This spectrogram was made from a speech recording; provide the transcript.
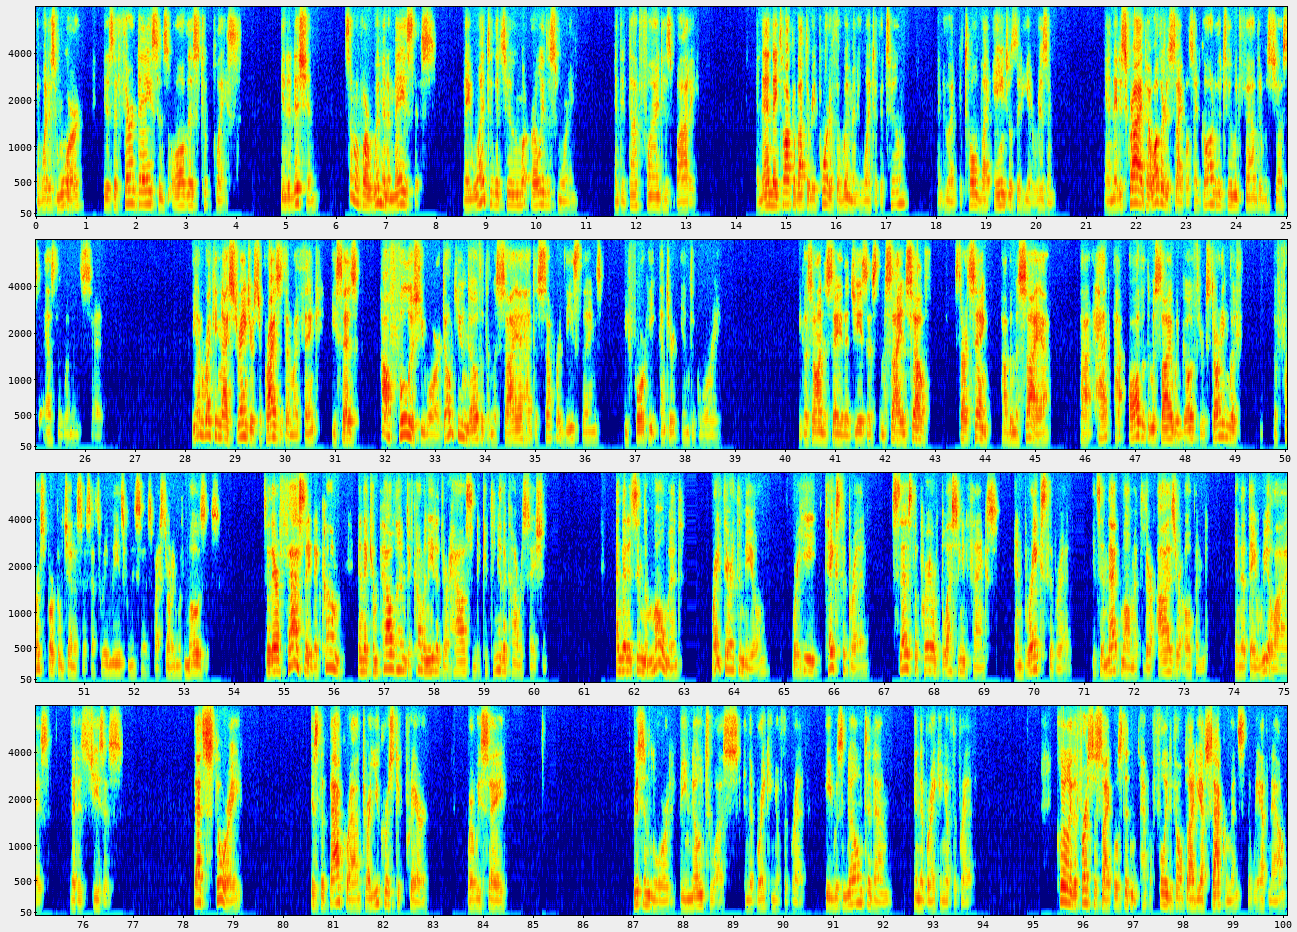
And what is more, it is the third day since all this took place. In addition, some of our women amazed this. They went to the tomb early this morning and did not find his body. And then they talk about the report of the women who went to the tomb and who had been told by angels that he had risen. And they described how other disciples had gone to the tomb and found that it was just as the women said. The unrecognized stranger surprises them, I think. He says, How foolish you are. Don't you know that the Messiah had to suffer these things before he entered into glory? He goes on to say that Jesus, the Messiah himself, starts saying how the Messiah uh, had all that the Messiah would go through, starting with the first book of Genesis. That's what he means when he says, by starting with Moses. So they're fascinated. They come and they compel him to come and eat at their house and to continue the conversation. And that it's in the moment, right there at the meal, where he takes the bread, says the prayer of blessing and thanks, and breaks the bread. It's in that moment that their eyes are opened and that they realize that it's Jesus. That story is the background to our Eucharistic prayer, where we say, Risen Lord, be known to us in the breaking of the bread. He was known to them in the breaking of the bread. Clearly, the first disciples didn't have a fully developed idea of sacraments that we have now.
